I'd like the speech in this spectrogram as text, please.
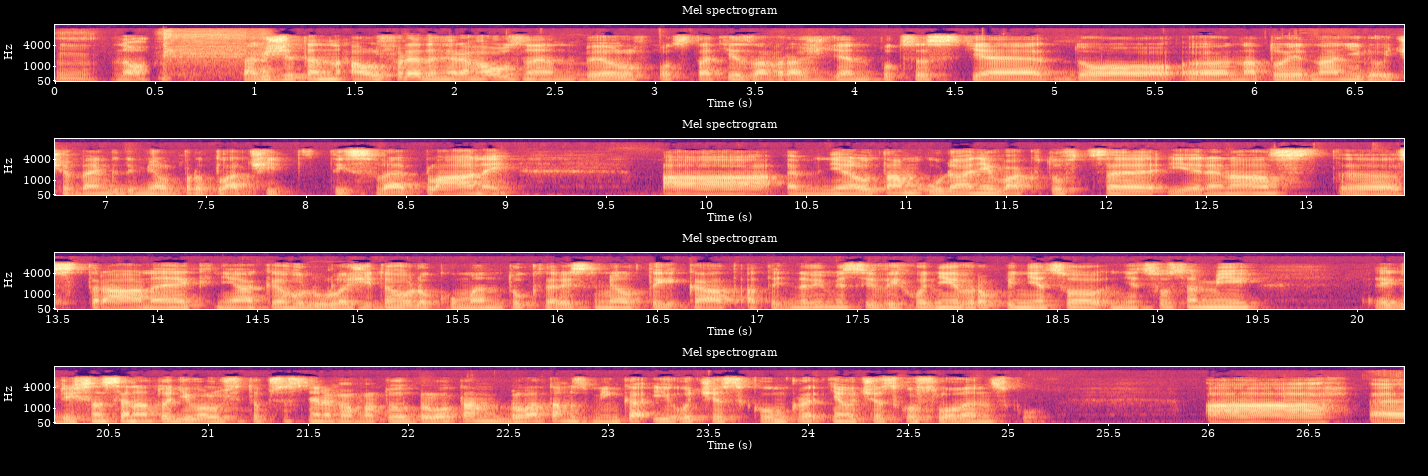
Hmm. No, takže ten Alfred Herhausen byl v podstatě zavražděn po cestě do, eh, na to jednání Deutsche Bank, kdy měl protlačit ty své plány. A měl tam údajně v aktovce 11 eh, stránek nějakého důležitého dokumentu, který se měl týkat, a teď nevím, jestli východní Evropě něco, něco se mi když jsem se na to díval, už si to přesně nepamatuju, bylo tam, byla tam zmínka i o Česku, konkrétně o Československu. A e,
